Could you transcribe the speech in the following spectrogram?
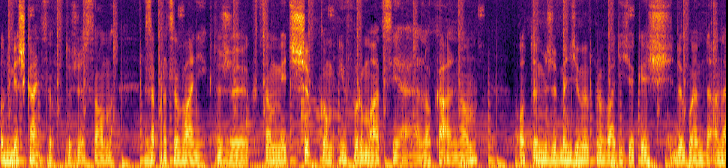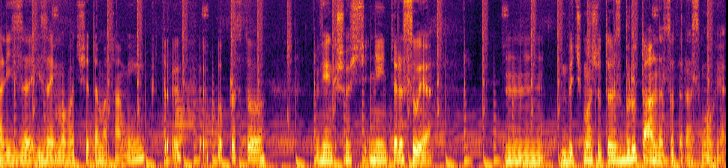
od mieszkańców, którzy są zapracowani, którzy chcą mieć szybką informację lokalną o tym, że będziemy prowadzić jakieś dogłębne analizy i zajmować się tematami, których po prostu większość nie interesuje. Mm, być może to jest brutalne, co teraz mówię,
